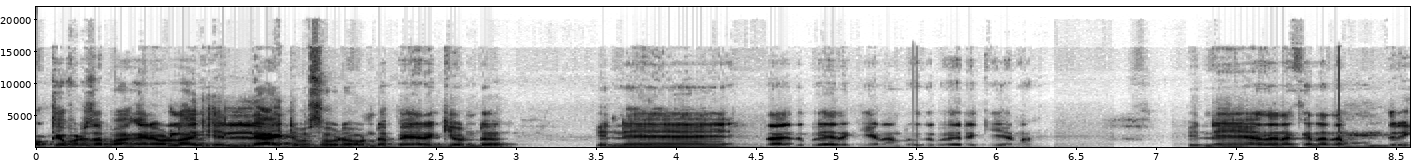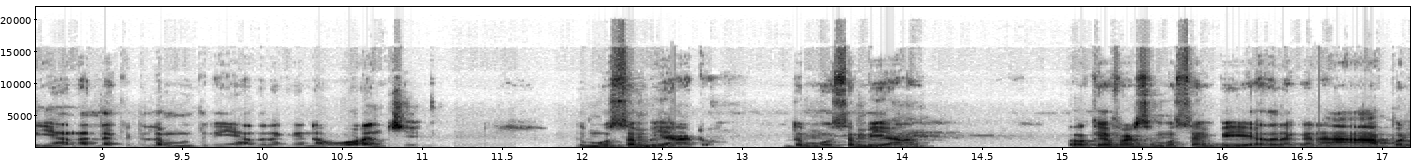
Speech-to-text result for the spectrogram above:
ഓക്കെ ഫ്രണ്ട്സ് അപ്പോൾ അങ്ങനെയുള്ള എല്ലാ ഐറ്റംസും ഇവിടെ ഉണ്ട്. പേരയ്ക്കുണ്ട് പിന്നെ ഇതായത് പേരയ്ക്കയാണ് കേട്ടോ. ഇത് പേരയ്ക്കയാണ്. പിന്നെ അതിനൊക്കെ തന്നെ മുന്തിരിങ്ങ നല്ല കിട്ടില്ല മുന്തിരിങ്ങ അതിനൊക്കെ തന്നെ ഓറഞ്ച്. ഇത് മുസമ്പിയാണ് കേട്ടോ. ഇത് മുസമ്പിയാണ്. ഓക്കെ ഫ്രണ്ട്സ് മുസമ്പി അതിനൊക്കെ തന്നെ ആപ്പിൾ.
